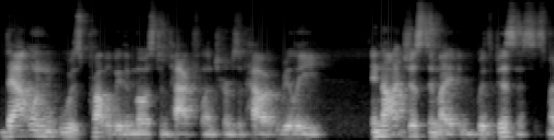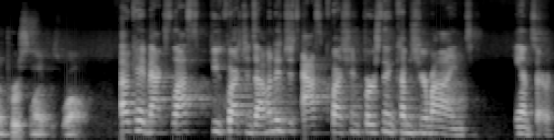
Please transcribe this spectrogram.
that one was probably the most impactful in terms of how it really and not just in my with business it's my personal life as well okay max last few questions i'm going to just ask a question first thing that comes to your mind answer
